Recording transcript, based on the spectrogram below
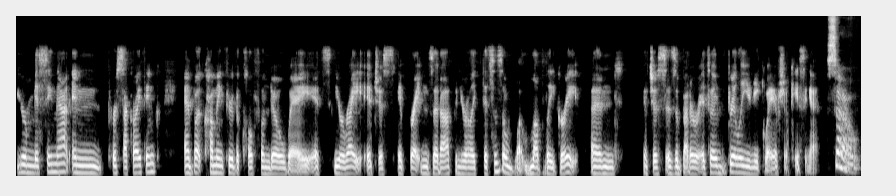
You're missing that in Prosecco, I think. And but coming through the Col Fondo way, it's you're right. It just it brightens it up, and you're like, this is a lovely grape, and it just is a better. It's a really unique way of showcasing it. So,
